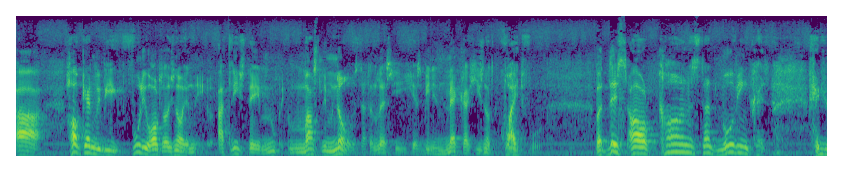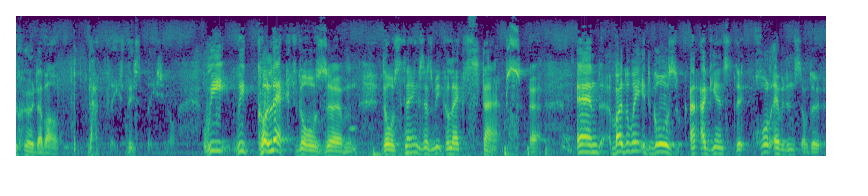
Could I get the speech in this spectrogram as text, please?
Uh, how can we be fully Orthodox? You know, in, at least a Muslim knows that unless he has been in Mecca, he's not quite full. But this, our constant moving, have you heard about that place, this place, you know? We, we collect those, um, those things as we collect stamps. Uh, and by the way, it goes against the whole evidence of the.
